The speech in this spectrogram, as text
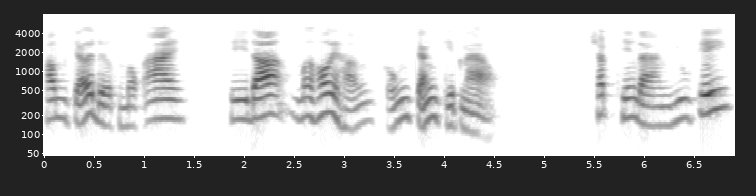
không chở được một ai, khi đó mới hối hận cũng chẳng kịp nào. Sách thiên đàng du ký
